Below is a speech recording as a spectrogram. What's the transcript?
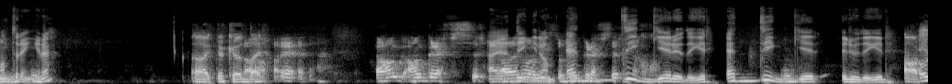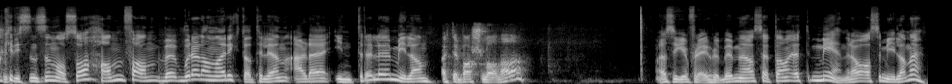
Han trenger det. det er ikke noe kødd der. Ja, han, han glefser. Ja, jeg digger han. Jeg digger Rudiger. Jeg digger Rudiger. Og Christensen også. Han faen Hvor er det han har rykta til igjen? Er det Inter eller Milan? Er det Barcelona, da? Det er sikkert flere klubber, men jeg har sett han Jeg mener av AC Milan, jeg.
